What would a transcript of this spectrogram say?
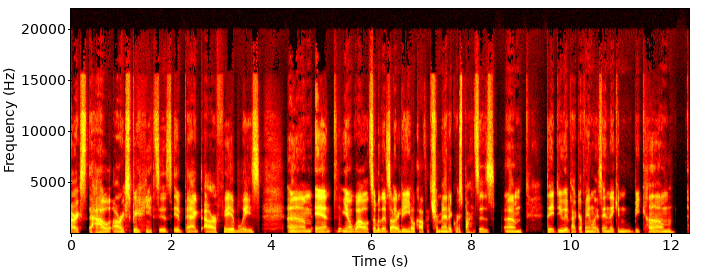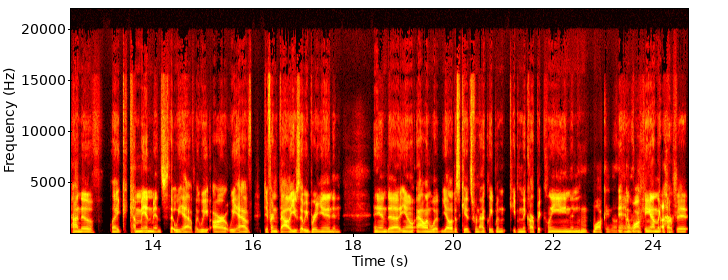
our ex- how our experiences impact our families um and you know while some of them Sorry, can be no traumatic responses um they do impact our families and they can become kind of like commandments that we have like we are we have different values that we bring in and and uh you know alan would yell at his kids for not keeping keeping the carpet clean and Walking on the and carpet. walking on the carpet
